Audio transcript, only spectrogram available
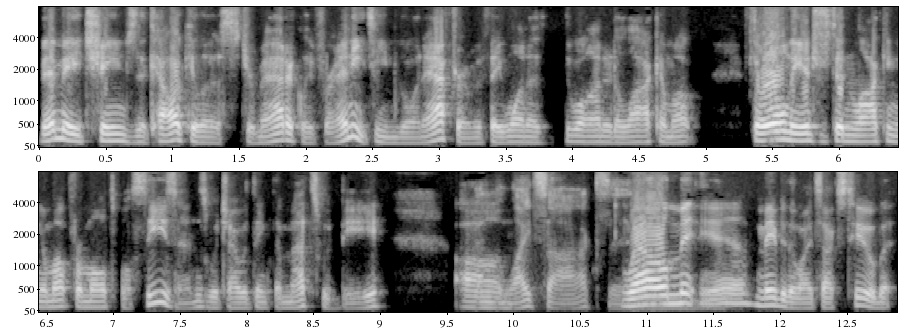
that may change the calculus dramatically for any team going after him if they want to wanted to lock him up. If they're only interested in locking him up for multiple seasons, which I would think the Mets would be. and the Um, White Sox. And, well, ma- yeah, maybe the White Sox too, but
